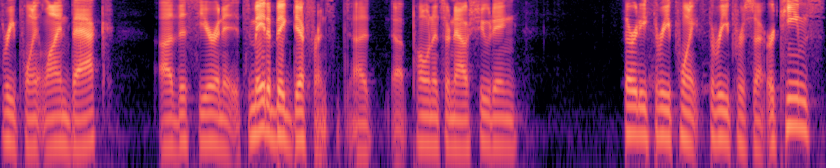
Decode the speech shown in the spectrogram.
three point line back uh, this year, and it's made a big difference. Uh, opponents are now shooting 33.3%, or teams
